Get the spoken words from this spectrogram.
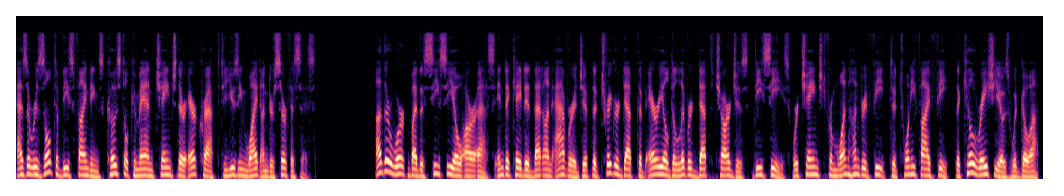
As a result of these findings Coastal Command changed their aircraft to using white undersurfaces. Other work by the CCORS indicated that on average if the trigger depth of aerial delivered depth charges DCs were changed from 100 feet to 25 feet, the kill ratios would go up.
